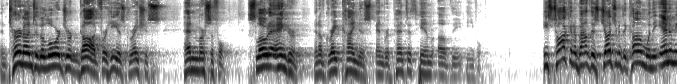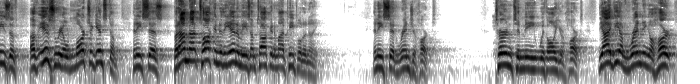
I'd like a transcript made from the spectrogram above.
and turn unto the Lord your God, for he is gracious and merciful, slow to anger, and of great kindness, and repenteth him of the evil. He's talking about this judgment to come when the enemies of, of Israel march against them. And he says, But I'm not talking to the enemies, I'm talking to my people tonight. And he said, Rend your heart. Turn to me with all your heart. The idea of rending a heart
